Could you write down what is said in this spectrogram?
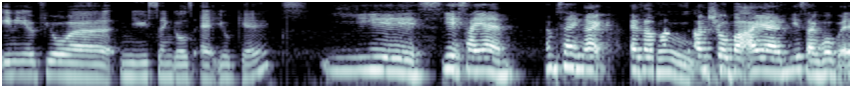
any of your new singles at your gigs? Yes, yes, I am. I'm saying that as I'm Cool. unsure, but I am. Yes, I will be.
